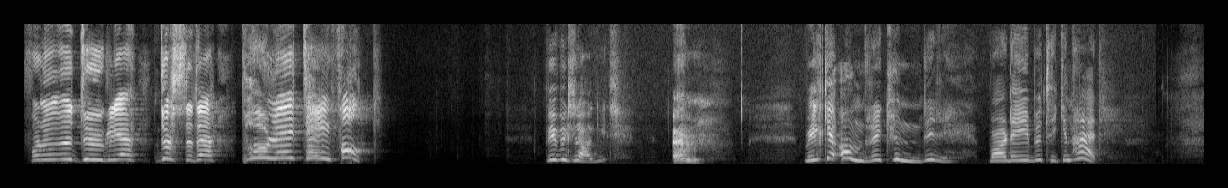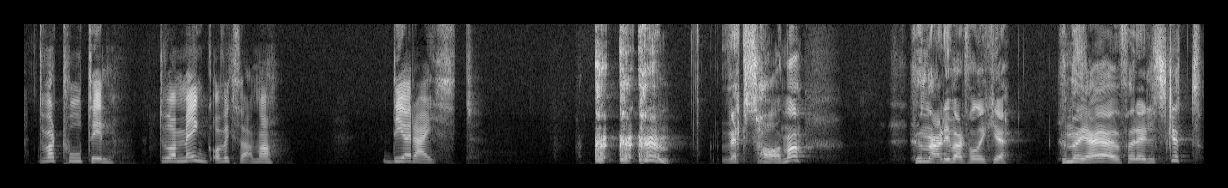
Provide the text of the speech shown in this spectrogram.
For noen udugelige, dustete politifolk! Vi beklager. Hvilke andre kunder var det i butikken her? Det var to til. Det var Meg og Vexana. De har reist. Vexana? Hun er det i hvert fall ikke. Hun og jeg er jo forelsket.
